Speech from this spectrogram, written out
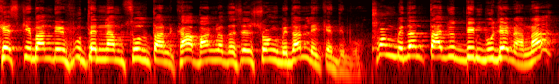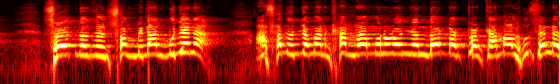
কেসকি বান্দির পুতের নাম সুলতান খা বাংলাদেশের সংবিধান লিখে দিব। সংবিধান তাজউদ্দিন বুঝে না না? সৈয়দ নজরুল সংবিধান বুঝে না? আসাদুজ্জামান খানরা মনোরঞ্জন দর ডক্টর কামাল হোসেনরা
